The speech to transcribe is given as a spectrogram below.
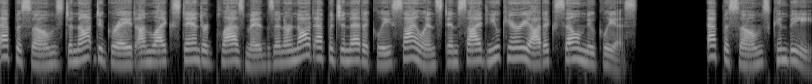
Episomes do not degrade unlike standard plasmids and are not epigenetically silenced inside eukaryotic cell nucleus. Episomes can be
